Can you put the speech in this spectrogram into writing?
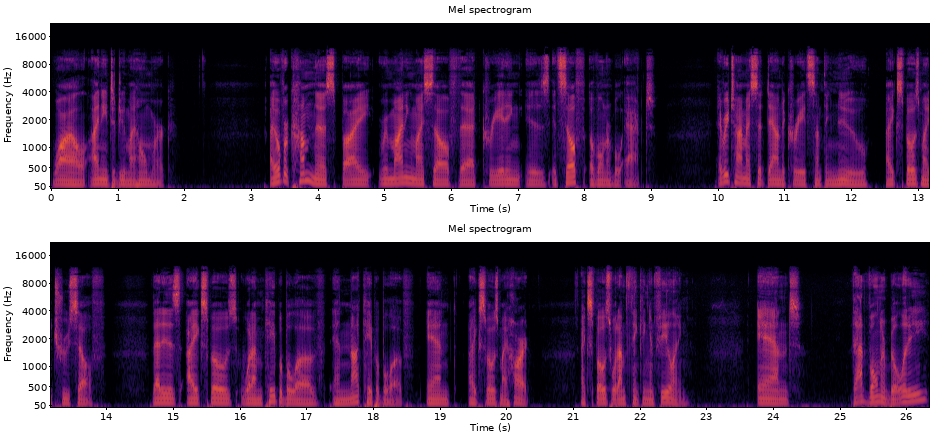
while I need to do my homework. I overcome this by reminding myself that creating is itself a vulnerable act. Every time I sit down to create something new, I expose my true self. That is, I expose what I'm capable of and not capable of, and I expose my heart. I expose what I'm thinking and feeling. And that vulnerability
